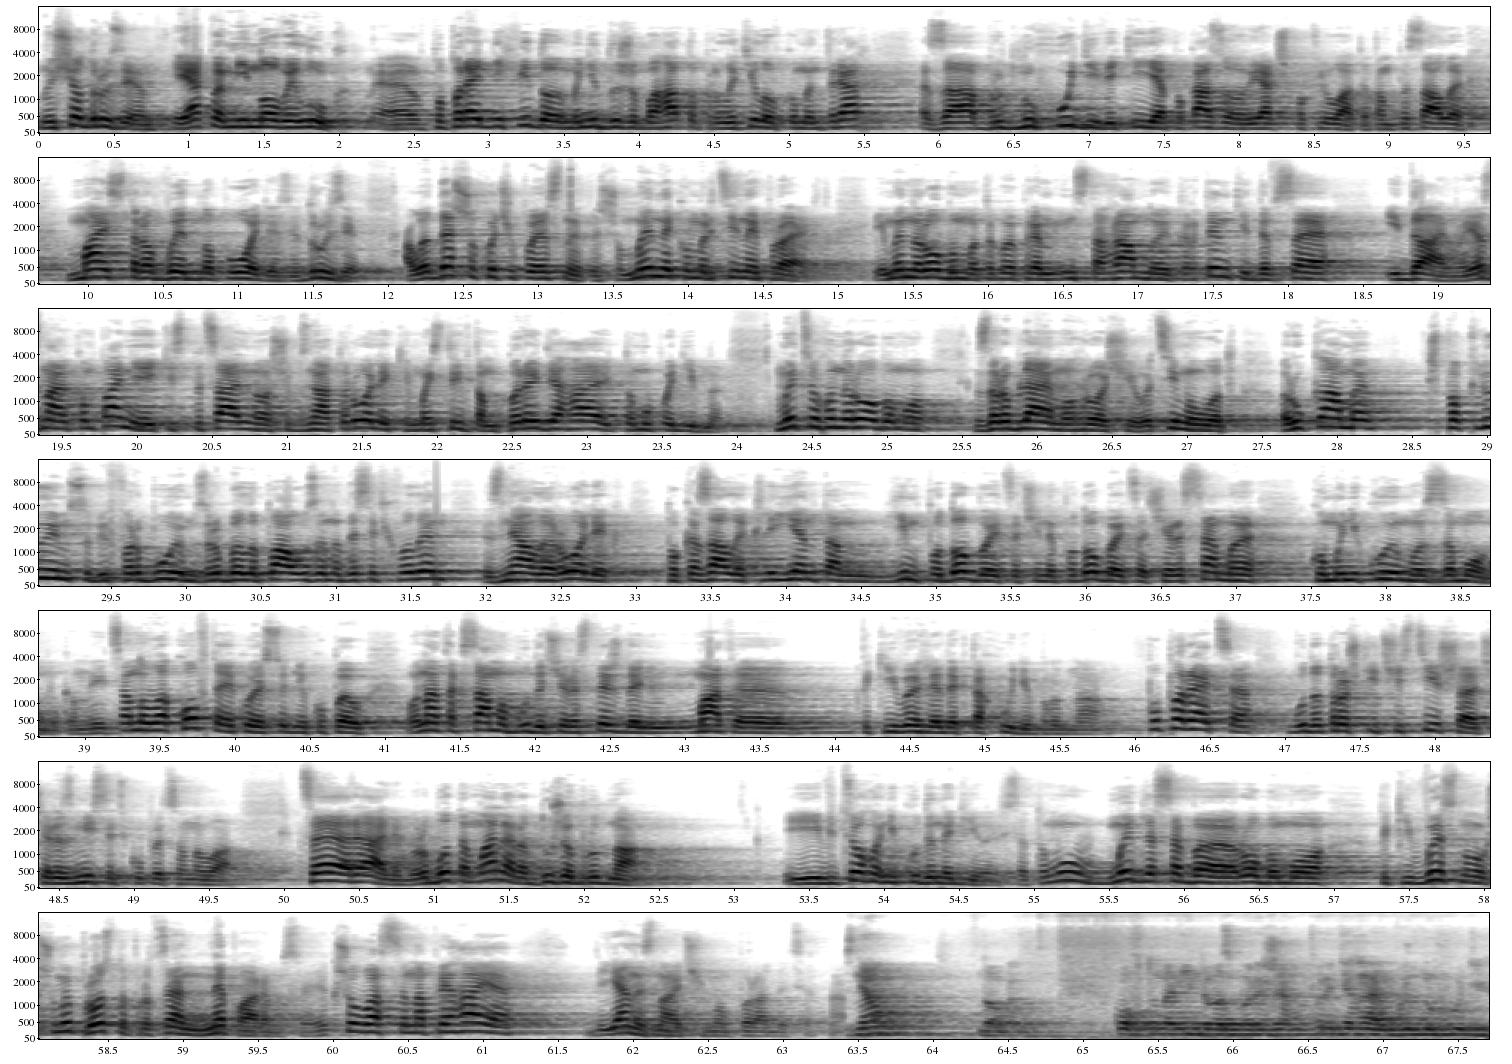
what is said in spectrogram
Ну що, друзі, як вам мій новий лук? Е, В попередніх відео мені дуже багато прилетіло в коментарях за брудну худі, в якій я показував, як шпаклювати. Там писали майстра видно по одязі. Друзі, але дещо хочу пояснити, що ми не комерційний проект, і ми не робимо такої прям інстаграмної картинки, де все ідеально. Я знаю компанії, які спеціально, щоб зняти ролики, майстрів там передягають, тому подібне. Ми цього не робимо, заробляємо гроші оціми от руками. Шпаклюємо собі, фарбуємо, зробили паузу на 10 хвилин, зняли ролик, показали клієнтам, їм подобається чи не подобається. Через це ми комунікуємо з замовниками. І ця нова кофта, яку я сьогодні купив, вона так само буде через тиждень мати такий вигляд, як та худі брудна. Попереться, буде трошки чистіше, а через місяць купиться нова. Це реалії. Робота маляра дуже брудна. І від цього нікуди не дінешся. Тому ми для себе робимо такий висновок, що ми просто про це не паримося. Якщо вас це напрягає, я не знаю, чим вам порадиться. Зняв? Добре. Кофту на відео збережемо, передягаю брудну худі.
